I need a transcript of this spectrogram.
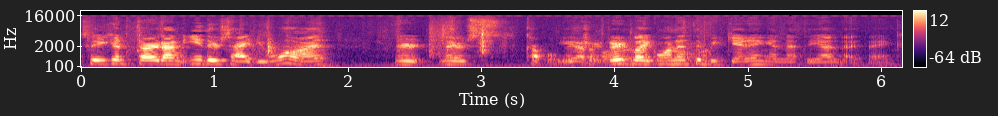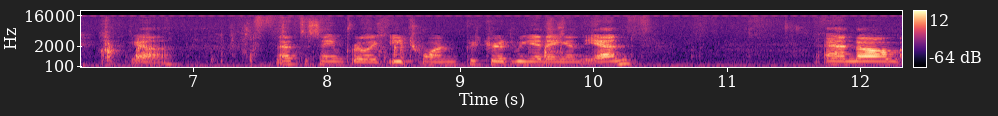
So you can start on either side you want. There, there's a couple You pictures. There's like one at the beginning and at the end, I think. Yeah, that's the same for like each one. Picture at the beginning and the end. And um,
